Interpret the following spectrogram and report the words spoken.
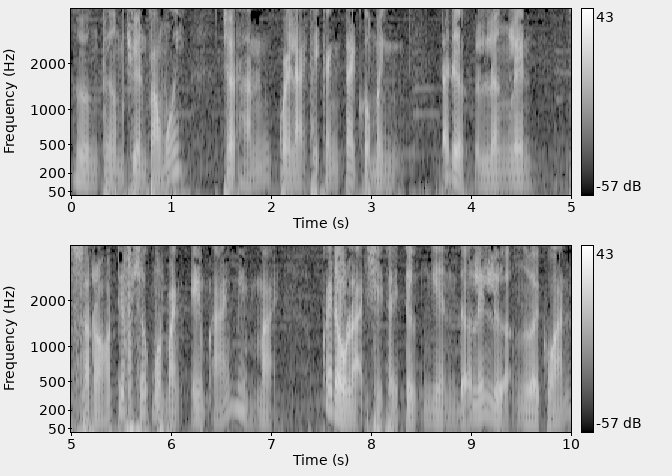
hương thơm truyền vào mũi. Chợt hắn quay lại thì cánh tay của mình đã được lâng lên, sau đó tiếp xúc một mảnh êm ái mềm mại. Quay đầu lại chỉ thấy tự nhiên đỡ lấy lửa người của hắn.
